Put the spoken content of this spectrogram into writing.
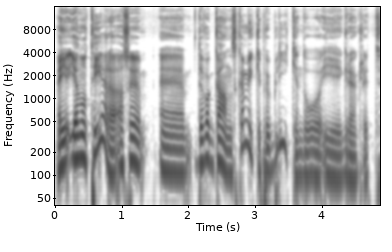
Men jag, jag noterar, alltså... Eh, det var ganska mycket publik ändå i Grönklitt.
